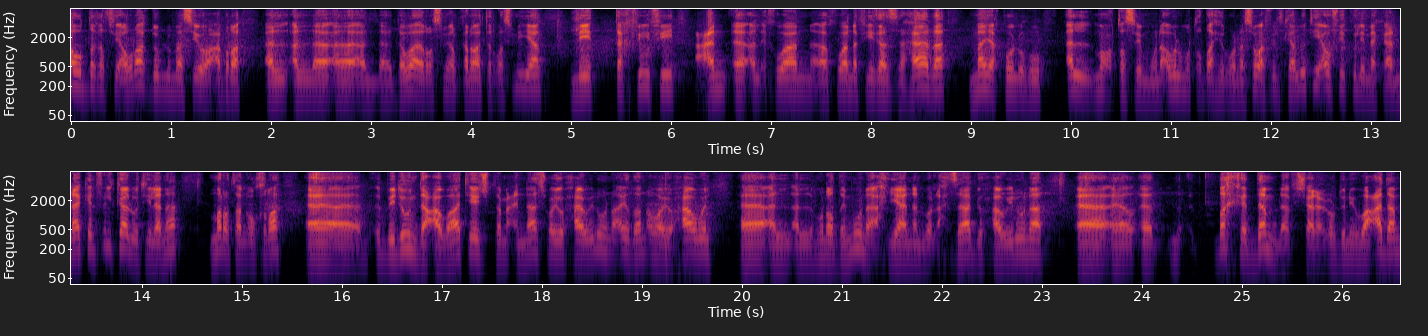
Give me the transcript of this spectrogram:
أو الضغط في أوراق دبلوماسية وعبر الدوائر الرسمية والقنوات الرسمية للتخفيف عن الإخوان أخواننا في غزة. هذا ما يقوله المعتصمون أو المتظاهرون سواء في الكالوتي أو في كل مكان. لكن في الكالوتي لنا مرة أخرى بدون دعوات يجتمع الناس ويحاولون أيضا أو يحاول المنظمون أحيانا والأحزاب يحاولون ضخ الدم في الشارع الأردني وعدم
